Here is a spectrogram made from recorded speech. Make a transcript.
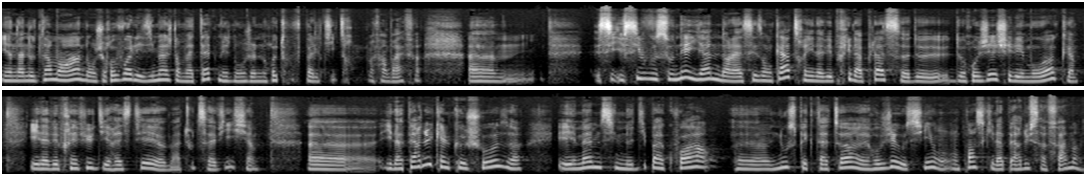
y en a notamment un dont je revois les images dans ma tête, mais dont je ne retrouve pas le titre. Enfin bref. Si, vous vous souvenez, Yann, dans la saison 4, il avait pris la place de, Roger chez les Mohawks. Il avait prévu d'y rester euh, bah, toute sa vie. Euh, il a perdu quelque chose, et même s'il ne dit pas quoi, euh, nous, spectateurs, et Roger aussi, on pense qu'il a perdu sa femme.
